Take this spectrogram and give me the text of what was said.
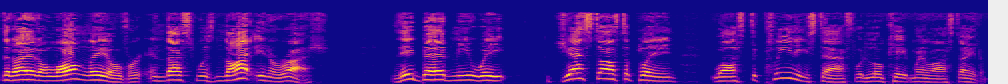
that I had a long layover and thus was not in a rush, they bade me wait just off the plane whilst the cleaning staff would locate my lost item.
